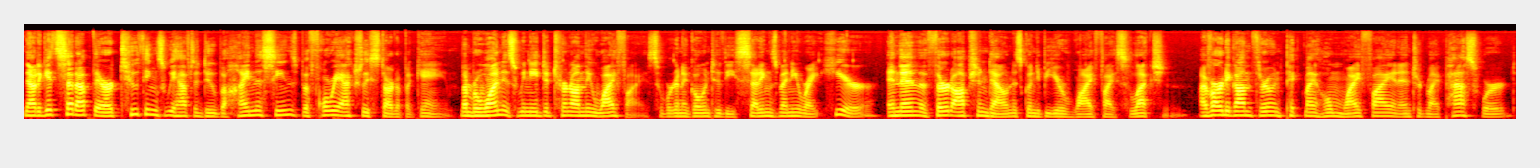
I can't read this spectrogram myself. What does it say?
Now to get set up, there are two things we have to do behind the scenes before we actually start up a game. Number one is we need to turn on the Wi-Fi. So we're going to go into the settings menu right here. And then the third option down is going to be your Wi-Fi selection. I've already gone through and picked my home Wi-Fi and entered my password.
